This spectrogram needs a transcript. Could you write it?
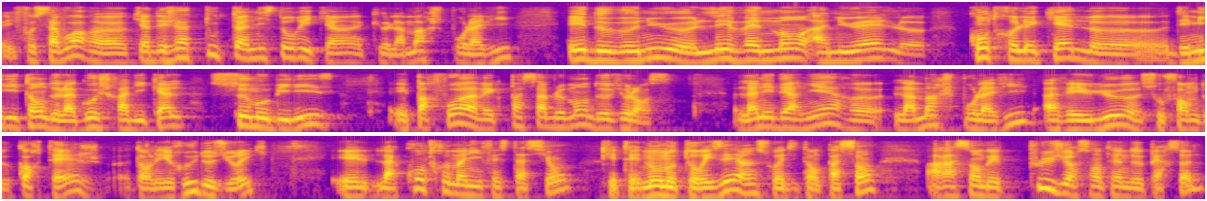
Il faut savoir qu'il y a déjà tout un historique, hein, que la Marche pour la vie est devenue l'événement annuel contre lequel des militants de la gauche radicale se mobilisent et parfois avec passablement de violence. L'année dernière, euh, la marche pour la vie avait eu lieu sous forme de cortège dans les rues de Zurich et la contre-manifestation, qui était non autorisée, hein, soit dit en passant, a rassemblé plusieurs centaines de personnes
